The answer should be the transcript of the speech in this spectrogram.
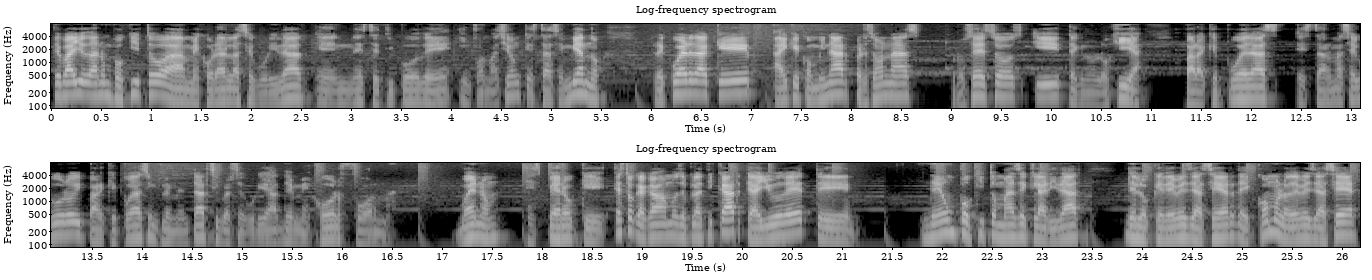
Te va a ayudar un poquito a mejorar la seguridad en este tipo de información que estás enviando. Recuerda que hay que combinar personas, procesos y tecnología para que puedas estar más seguro y para que puedas implementar ciberseguridad de mejor forma. Bueno, espero que esto que acabamos de platicar te ayude, te dé un poquito más de claridad de lo que debes de hacer, de cómo lo debes de hacer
